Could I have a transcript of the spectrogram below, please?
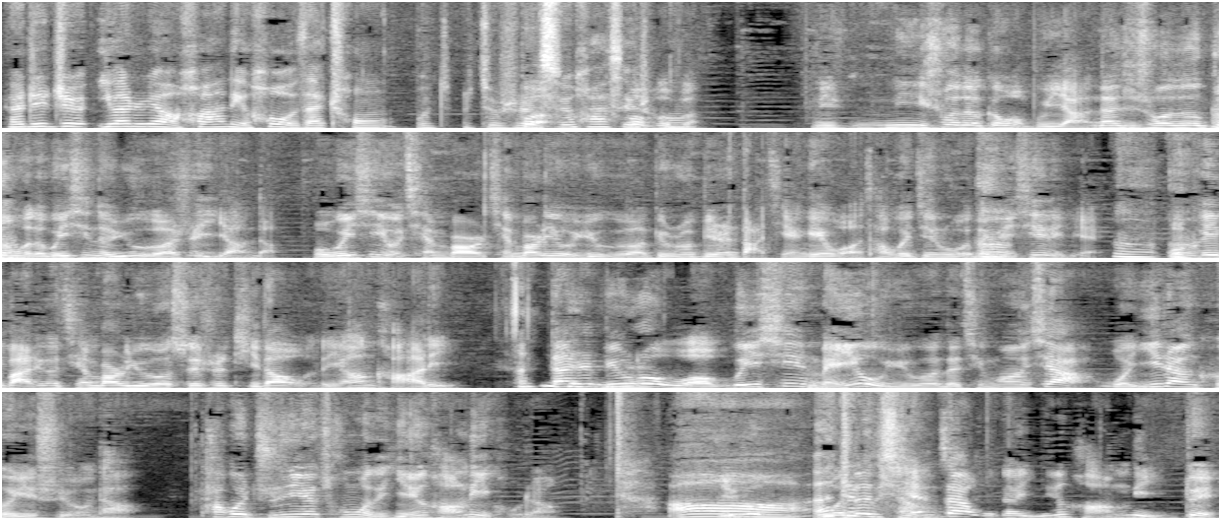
然后这这一万日元我花完了以后，我再充，我就就是不随花随充。不不不，你你说的跟我不一样，那就说的跟我的微信的余额是一样的。我微信有钱包，钱包里有余额，比如说别人打钱给我，他会进入我的微信里面，嗯，我嗯可以把这个钱包余额随时提到我的银行卡里。嗯但是比如说我微信没有余额的情况下，我依然可以使用它，它会直接从我的银行里扣账。哦我的。钱在我的银行里，对，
